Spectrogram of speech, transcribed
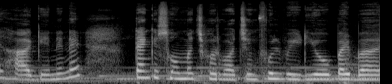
ಹಾಗೇನೆ thank you so much for watching full video bye bye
